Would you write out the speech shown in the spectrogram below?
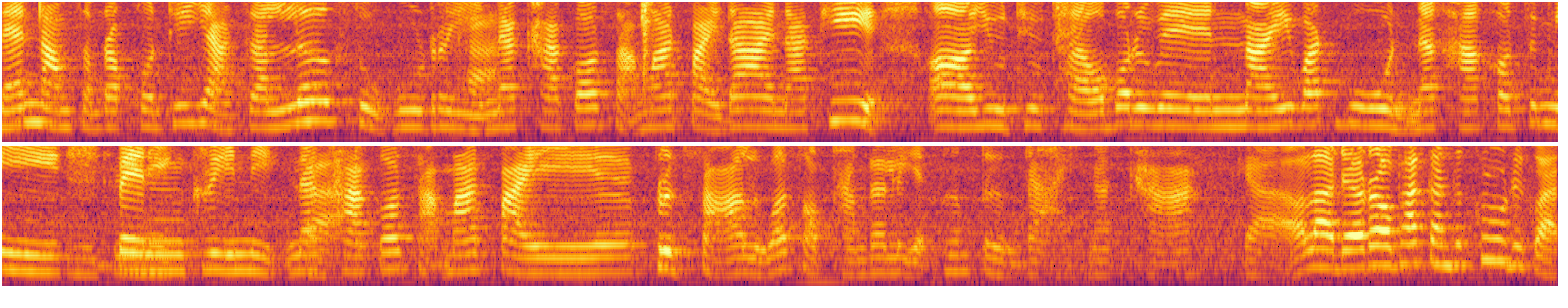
แนะนำสำหรับคนที่อยากจะเลิกสูบบุหรี่ค่ะนะคะ ก็สามารถไปได้นะที่เอออยู่แถวๆบริเวณไนท์วัดบูนนะคะเขาจะมีมีคลินิกเป็นคลินิกนะคะค่ะก็สามารถไปปรึกษาหรือว่าสอบถามรายละเอียดเพิ่มเติมได้นะคะค่ะเอาล่ะเดี๋ยวเราพักกันสักครู่ดีกว่า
